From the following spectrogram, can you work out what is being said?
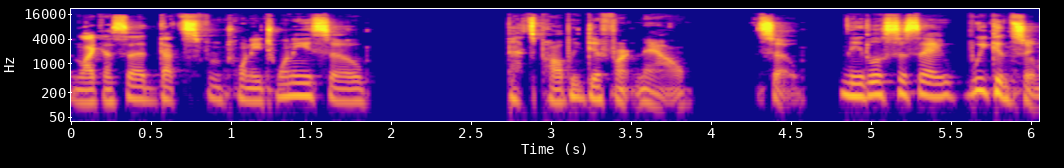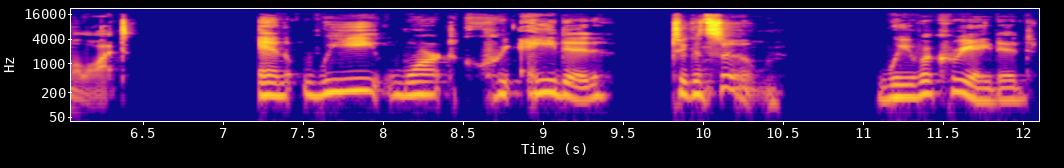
And like I said, that's from 2020, so that's probably different now. So, needless to say, we consume a lot. And we weren't created to consume, we were created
